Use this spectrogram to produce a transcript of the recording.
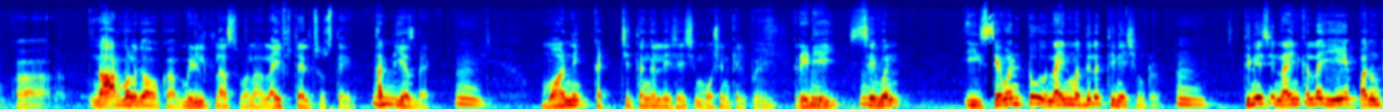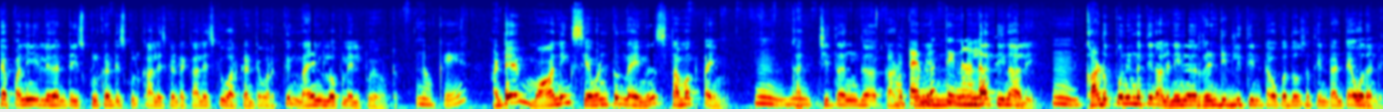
ఒక నార్మల్గా ఒక మిడిల్ క్లాస్ వాళ్ళ లైఫ్ స్టైల్ చూస్తే థర్టీ ఇయర్స్ బ్యాక్. మార్నింగ్ ఖచ్చితంగా లేచేసి మోషన్కి వెళ్ళిపోయి రెడీ అయ్యి సెవెన్ ఈ సెవెన్ టు నైన్ మధ్యలో తినేసి ఉంటాడు. తినేసి నైన్ కల్లా ఏ పని ఉంటే పని లేదంటే స్కూల్ కంటే స్కూల్ కాలేజ్ కంటే కాలేజ్కి వర్క్ అంటే వర్క్ నైన్ లోపల వెళ్ళిపోయి ఉంటాడు ఓకే. అంటే morning seven to nine stomach time. ఖచ్చితంగా కడుపు నిండా తినాలి? కడుపు నిండా తినాలి. నేను రెండు ఇడ్లీ తింటా ఒక దోశ తింటా అంటే అవ్వదండి.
